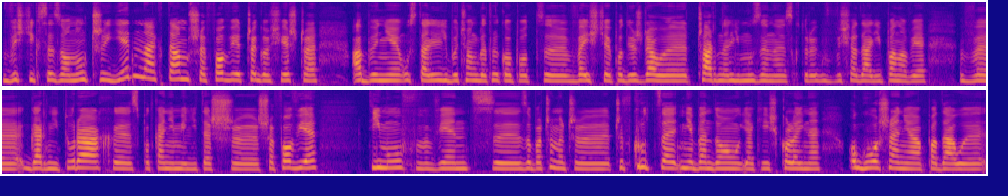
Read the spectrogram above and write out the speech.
wyścig sezonu, czy jednak tam szefowie czegoś jeszcze, aby nie ustalili, bo ciągle tylko pod y, wejście podjeżdżały czarne limuzyny, z których wysiadali panowie w garniturach. Spotkanie mieli też y, szefowie. teamów, więc y, zobaczymy, czy, czy wkrótce nie będą jakieś kolejne ogłoszenia padały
